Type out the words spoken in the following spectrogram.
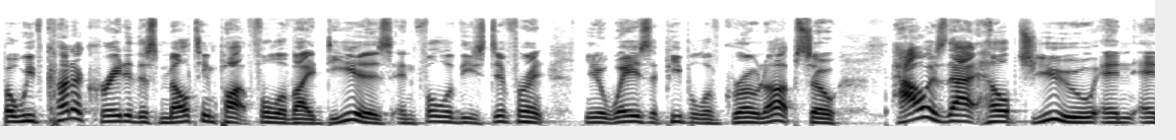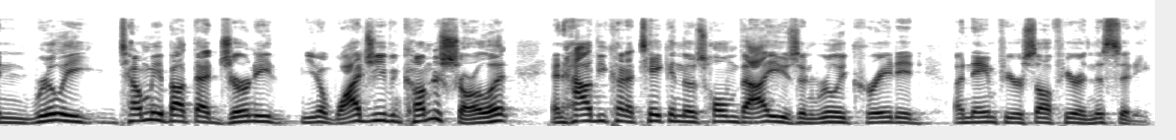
But we've kind of created this melting pot full of ideas and full of these different, you know, ways that people have grown up. So how has that helped you? And and really tell me about that journey. You know, why'd you even come to Charlotte? And how have you kind of taken those home values and really created a name for yourself here in this city?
